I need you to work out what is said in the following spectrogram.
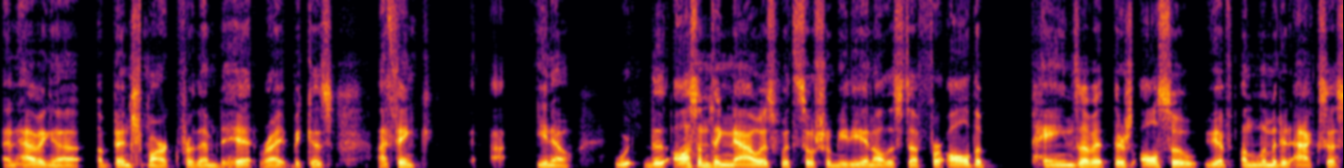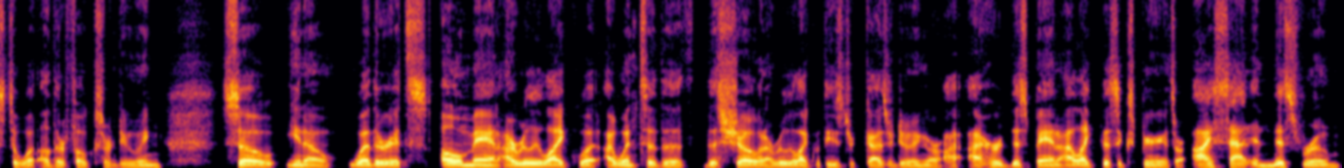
and having a, a benchmark for them to hit right? Because i think uh, you know the awesome thing now is with social media and all this stuff for all the pains of it there's also you have unlimited access to what other folks are doing so you know whether it's oh man i really like what i went to the this show and i really like what these guys are doing or i, I heard this band i like this experience or i sat in this room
